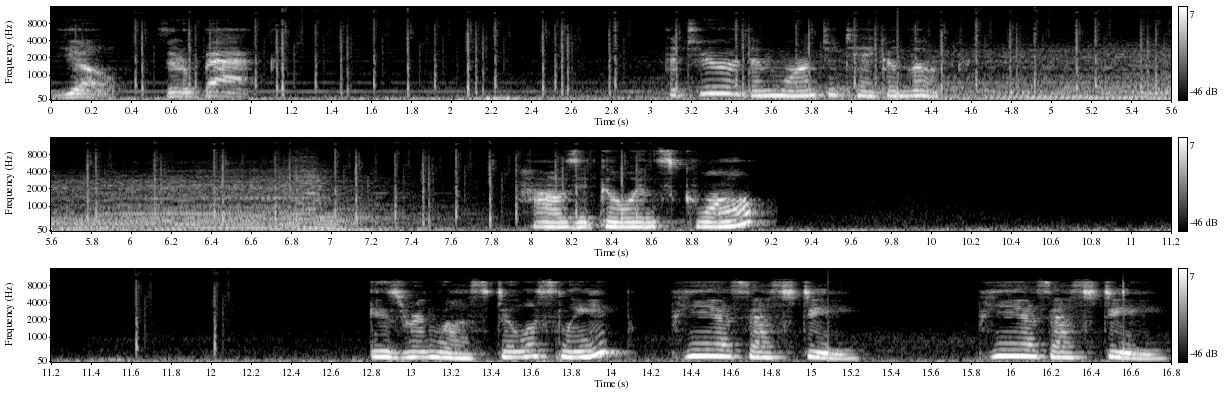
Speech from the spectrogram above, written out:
Yo, they're back. The two of them want to take a look. How's it going, Squall? Is Rinoa still asleep? PSSD. PSSD.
